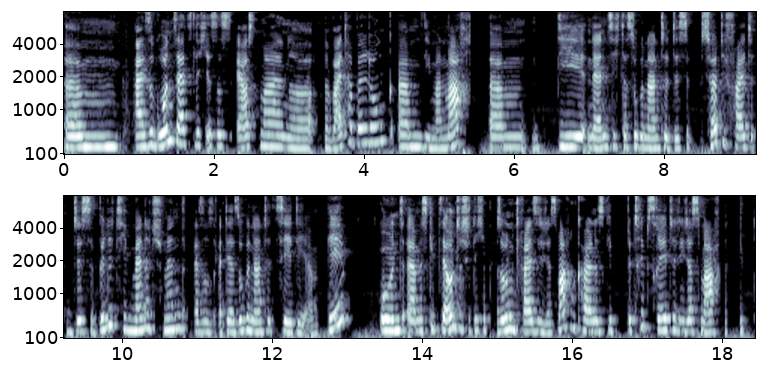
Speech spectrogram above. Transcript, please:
Ähm, also grundsätzlich ist es erstmal eine, eine Weiterbildung, ähm, die man macht. Ähm, die nennt sich das sogenannte Dis Certified Disability Management, also der sogenannte CDMP. Und ähm, es gibt sehr unterschiedliche Personenkreise, die das machen können. Es gibt Betriebsräte, die das machen. Es gibt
